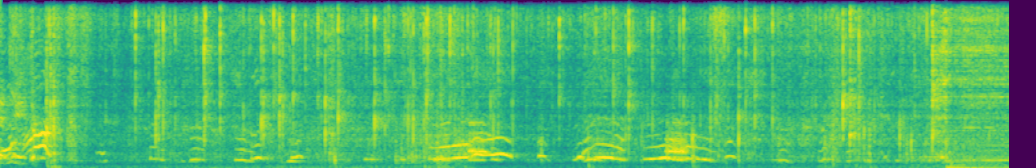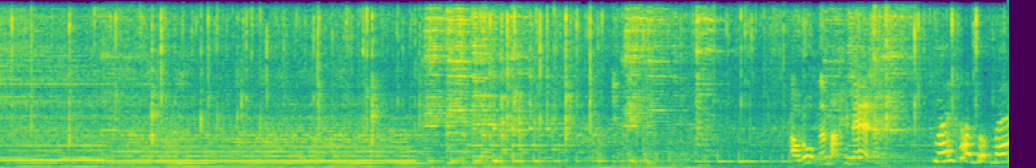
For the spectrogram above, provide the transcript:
ยงหนีก่อนเอารูปนั้นมาให้แม่นะ ไม่ค่ะคุณแม่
